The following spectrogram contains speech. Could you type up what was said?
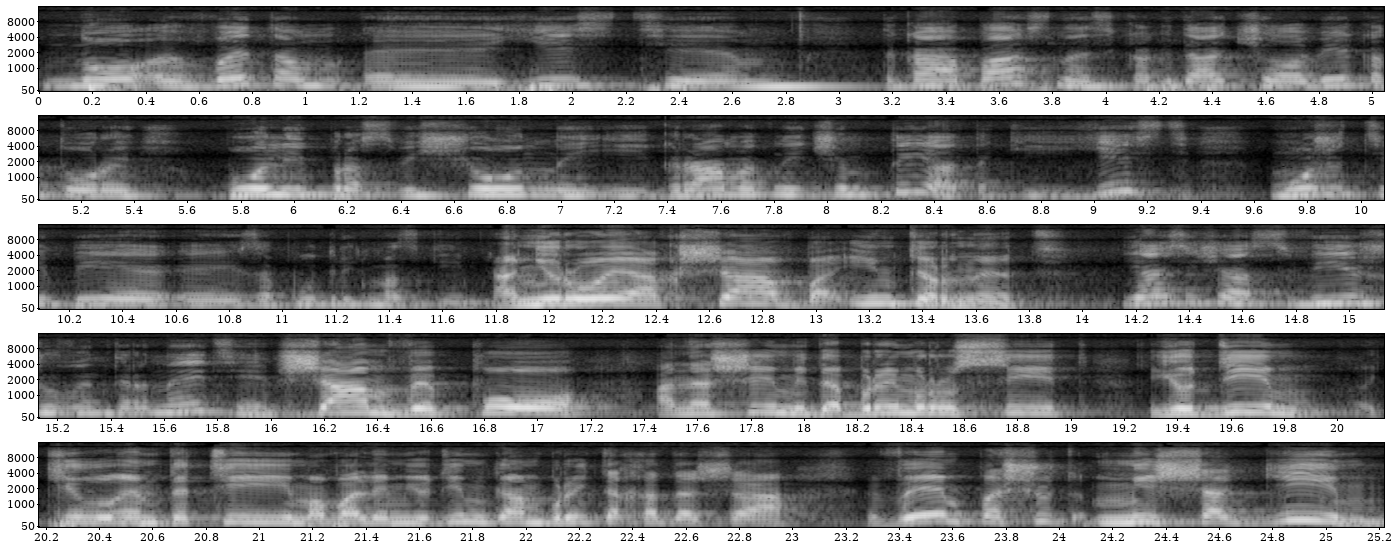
Но э, в этом э, есть э, такая опасность, когда человек, который более просвещенный и грамотный, чем ты, а такие есть, может тебе э, запудрить мозги. אני רואה עכשיו באינטרנט, Я сейчас вижу в интернете, שם ופה אנשים מדברים רוסית, יודעים, כאילו הם דתיים, אבל הם יודעים גם ברית החדשה, והם פשוט משגעים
